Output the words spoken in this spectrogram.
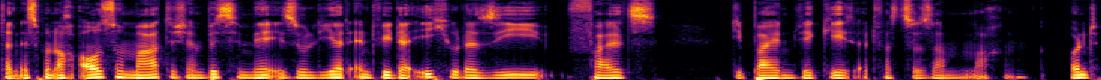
dann ist man auch automatisch ein bisschen mehr isoliert, entweder ich oder sie, falls die beiden WGs etwas zusammen machen. Und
